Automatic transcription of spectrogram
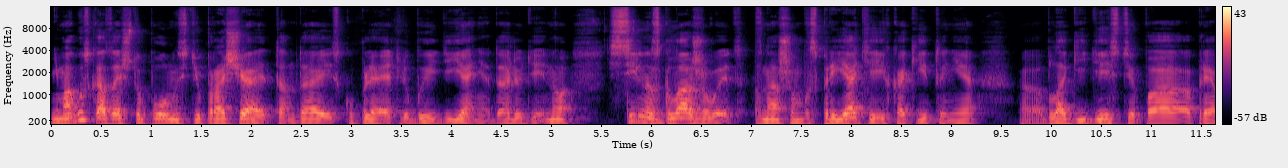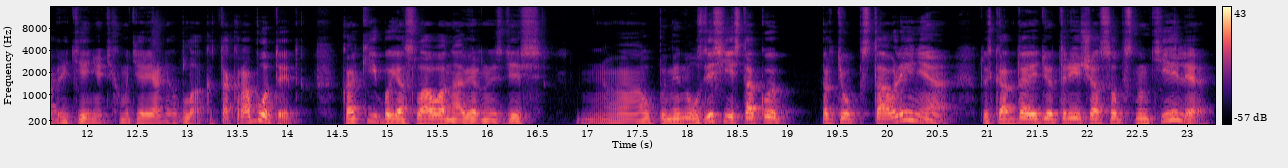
не могу сказать, что полностью прощает там, да, и искупляет любые деяния, да, людей, но сильно сглаживает в нашем восприятии их какие-то не э, благие действия по приобретению этих материальных благ. Это так работает. Какие бы я слова, наверное, здесь упомянул. Здесь есть такое противопоставление, то есть когда идет речь о собственном теле,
